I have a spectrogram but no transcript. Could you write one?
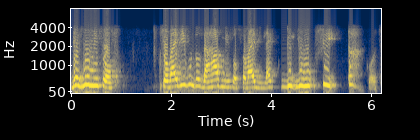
There's no means of surviving. Even those that have means of surviving, like you, you see, oh God,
